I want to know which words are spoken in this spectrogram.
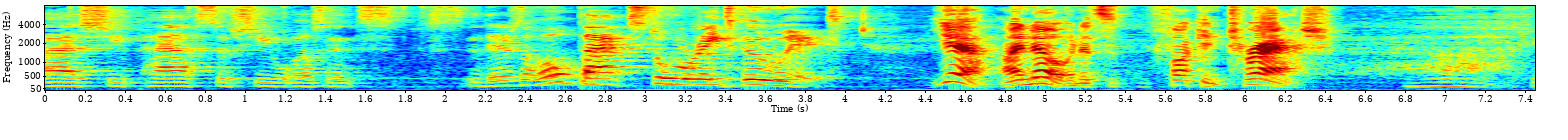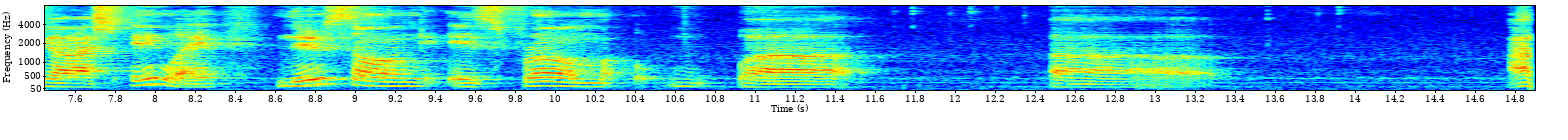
as she passed, so she wasn't. There's a whole backstory to it. Yeah, I know, and it's fucking trash. Oh, Gosh. Anyway, Newsong is from. Uh, uh, I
